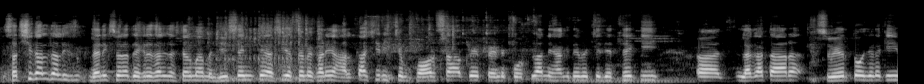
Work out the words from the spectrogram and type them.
ਸਤਿ ਸ਼੍ਰੀ ਅਕਾਲ ਦੈਨਿਕ- ਦੈਨਿਕ ਸਵੇਰਾ ਦੇਖ ਰਹੇ ਸਾਰੇ ਦਰਸ਼ਕਾਂ ਨੂੰ ਮੈਂ ਮਨਜੀਤ ਸਿੰਘ ਤੇ ਅਸੀਂ ਇਸ ਸਮੇਂ ਖੜੇ ਹਾਂ ਹਲਕਾ ਸ਼੍ਰੀ ਚਮਕੌਰ ਸਾਹਿਬ ਦੇ ਪਿੰਡ ਕੋਟਲਾ ਨਿਹੰਗ ਦੇ ਵਿੱਚ ਜਿੱਥੇ ਕਿ ਲਗਾਤਾਰ ਸਵੇਰ ਤੋਂ ਜਿਹੜੇ ਕਿ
